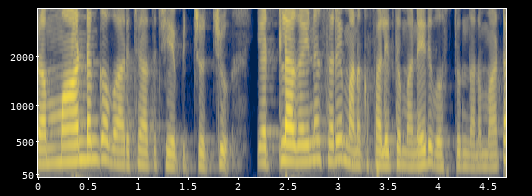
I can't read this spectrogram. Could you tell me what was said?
బ్రహ్మాండంగా వారి చేత చేపించవచ్చు ఎట్లాగైనా సరే మనకు ఫలితం అనేది వస్తుందన్నమాట.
